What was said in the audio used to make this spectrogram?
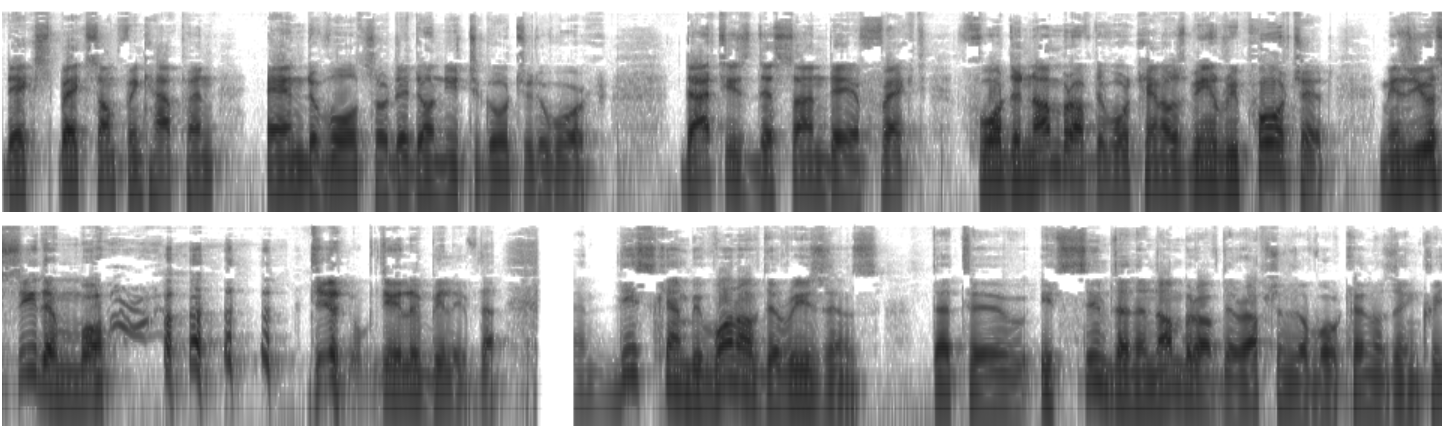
They expect something happen end the world, so they don't need to go to the work. That is the Sunday effect. For the number of the volcanoes being reported, means you see them more. do, you, do you believe that? And this can be one of the reasons that uh, it seems that the number of the eruptions of volcanoes increasing.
